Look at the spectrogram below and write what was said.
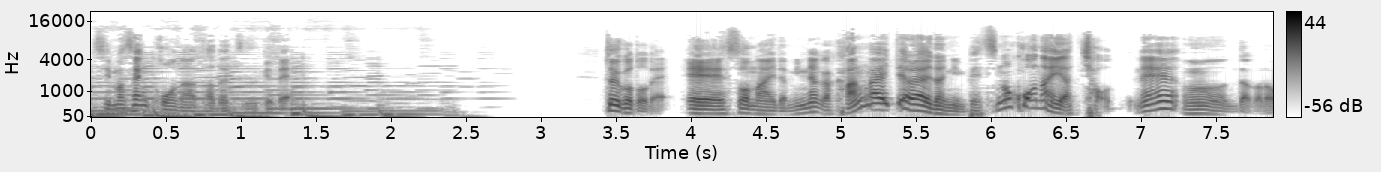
すいません、コーナー立て続けて。ということで、えー、その間みんなが考えてる間に別のコーナーやっちゃおうってね。うん。だから、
